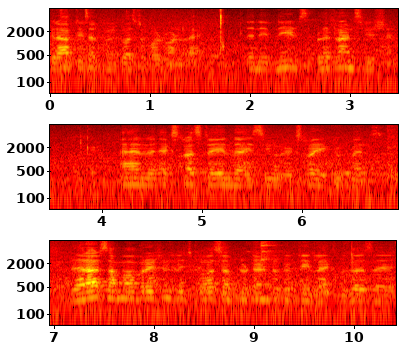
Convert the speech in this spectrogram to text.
Graft itself will cost about 1 lakh. Then it needs blood transfusion and extra stay in the ICU, extra equipment. There are some operations which cost up to 10 to 15 lakhs because uh,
